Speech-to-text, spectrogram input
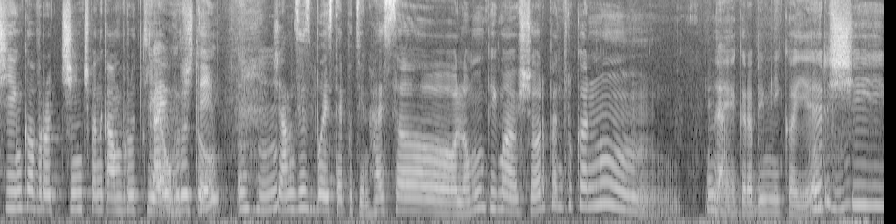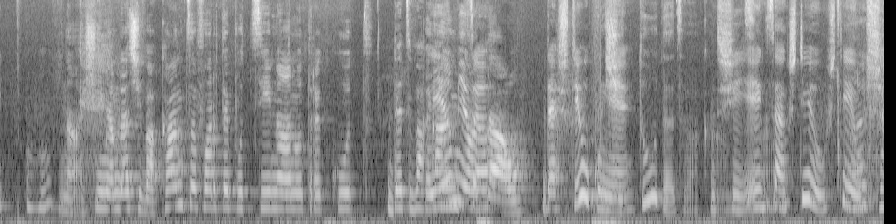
și încă vreo cinci pentru că am vrut Că eu, ai vrut știi? tu. Mhm. Și am zis, băi, stai puțin, hai să o luăm un pic mai ușor pentru că nu ne Da. grăbim nicăieri și na, și mi-am dat și vacanță foarte puțină anul trecut. Dă-ți Că vacanță. eu mi-o dau. Dar știu cum Și e. tu dă-ți vacanță. Și exact, știu, știu. Așa.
